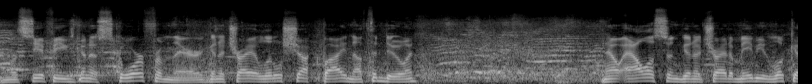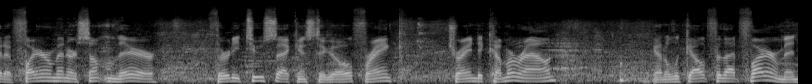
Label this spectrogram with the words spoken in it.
And let's see if he's going to score from there. Going to try a little shuck by, nothing doing. Now Allison going to try to maybe look at a fireman or something there. 32 seconds to go. Frank trying to come around. Got to look out for that fireman.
